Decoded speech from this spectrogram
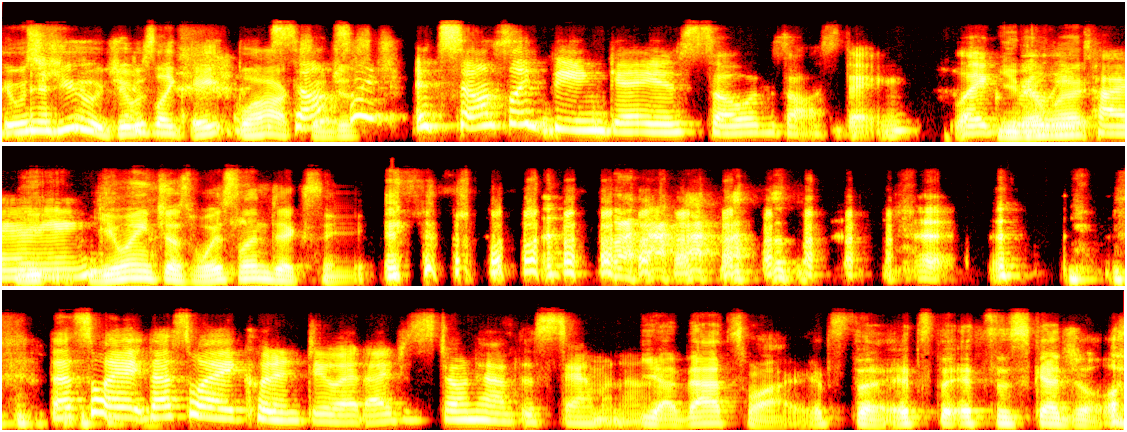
It was huge. It was like eight blocks. Sounds just, like it sounds like being gay is so exhausting. Like you know really what? You- tiring. You, ain't just whistling Dixie. that's why that's why I couldn't do it. I just don't have the stamina. yeah, that's why. It's the it's the it's the schedule.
